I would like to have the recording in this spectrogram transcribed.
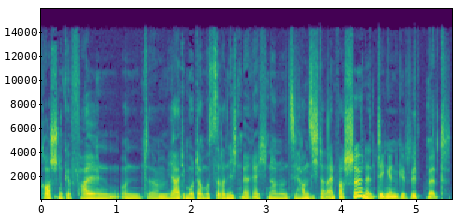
Groschen gefallen und ähm, ja, die Mutter musste dann nicht mehr rechnen und sie haben sich dann einfach schönen Dingen gewidmet.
